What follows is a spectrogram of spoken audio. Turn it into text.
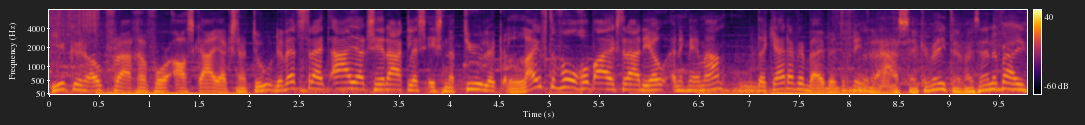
Hier kunnen ook vragen voor Ask Ajax naartoe. De wedstrijd Ajax-Heracles is natuurlijk live te volgen op Ajax Radio. En ik neem aan dat jij daar weer bij bent, of niet? Ja, zeker weten. Wij zijn erbij.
